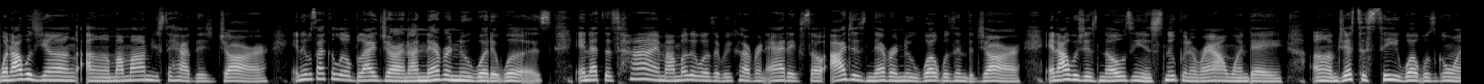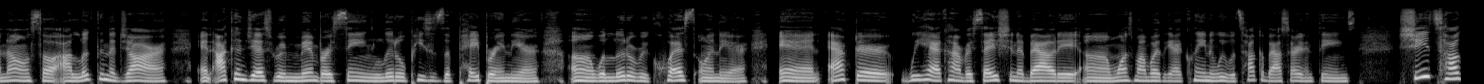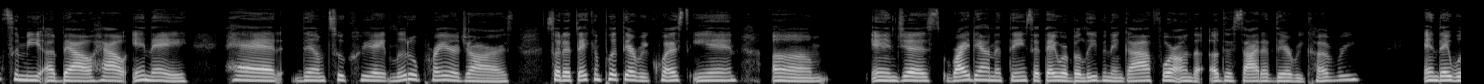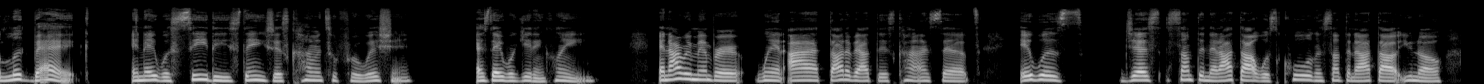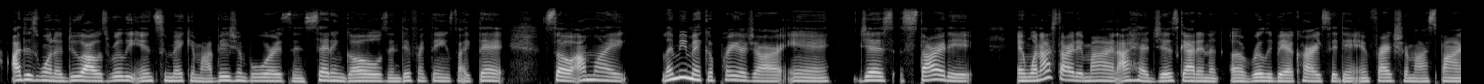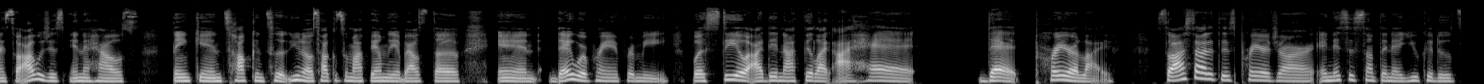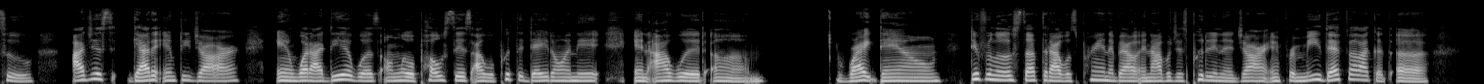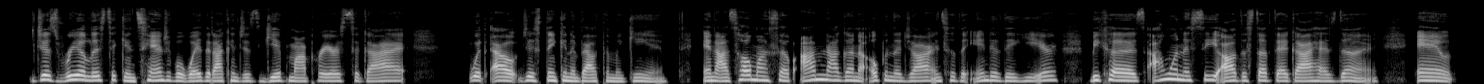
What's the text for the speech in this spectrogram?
when I was young, um, my mom used to have this jar and it was like a little black jar and I never knew what it was. And at the time, my mother was a recovering addict. So I just never knew what was in the jar. And I was just nosy and snooping around one day, um, just to see what was going on. So I looked in the jar and I can just remember seeing little pieces of paper in there, um, with little requests on there. And after we had conversation about it, um, once my mother got clean and we would talk about certain things, she talked to me about about how NA had them to create little prayer jars so that they can put their request in um and just write down the things that they were believing in God for on the other side of their recovery. And they would look back and they would see these things just coming to fruition as they were getting clean. And I remember when I thought about this concept, it was just something that I thought was cool and something that I thought, you know, I just want to do. I was really into making my vision boards and setting goals and different things like that. So I'm like, let me make a prayer jar and just started. And when I started mine, I had just gotten a, a really bad car accident and fractured my spine. So I was just in the house thinking, talking to, you know, talking to my family about stuff and they were praying for me. But still, I did not feel like I had that prayer life. So I started this prayer jar, and this is something that you could do too. I just got an empty jar, and what I did was on little post-its, I would put the date on it, and I would um write down different little stuff that I was praying about, and I would just put it in a jar. And for me, that felt like a, a just realistic and tangible way that I can just give my prayers to God without just thinking about them again. And I told myself, I'm not going to open the jar until the end of the year because I want to see all the stuff that God has done. And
